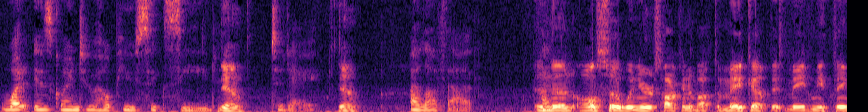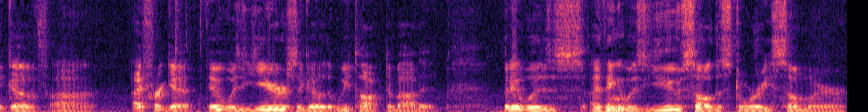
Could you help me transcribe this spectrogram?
What is going to help you succeed Yeah. today? Yeah. I love that. And I- then also when you were talking about the makeup, it made me think of uh, I forget it was years ago that we talked about it, but it was I think it was you saw the story somewhere,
